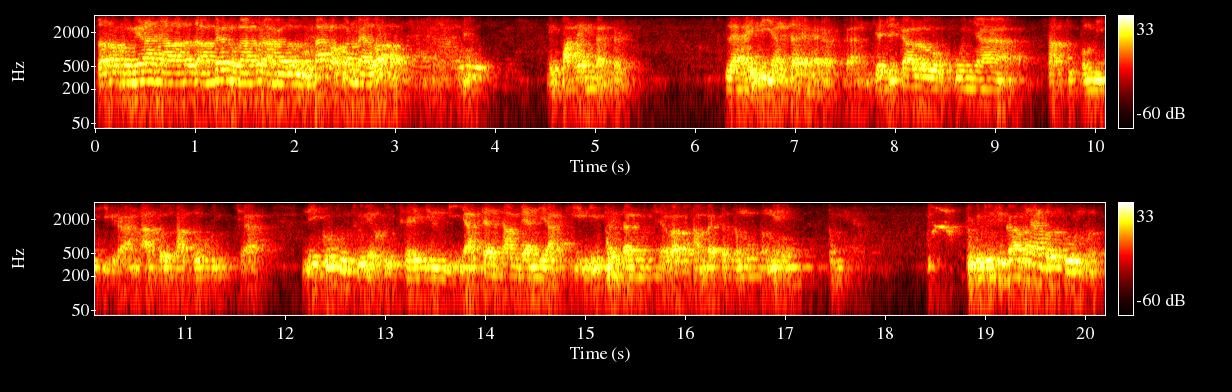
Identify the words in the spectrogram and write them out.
cara pengira nyalano sampean ngaku ora melu utang kok melu ini paling benar lah ini yang saya harapkan jadi kalau punya satu pemikiran atau satu hujah niku kudu hujah ilmiah dan sampean yakini bertanggung jawab sampai ketemu pengen begitu juga menyangkut kunut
